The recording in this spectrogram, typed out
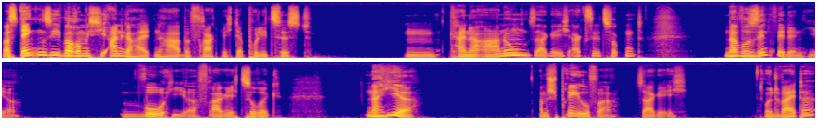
Was denken Sie, warum ich Sie angehalten habe? fragt mich der Polizist. Hm, keine Ahnung, sage ich achselzuckend. Na, wo sind wir denn hier? Wo hier? frage ich zurück. Na hier. Am Spreeufer, sage ich. Und weiter?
